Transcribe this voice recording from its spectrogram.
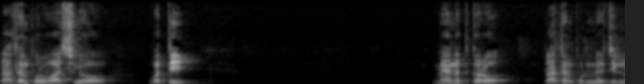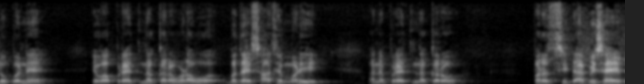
રાધનપુર વાસીઓ વતી મહેનત કરો, રાધનપુરને જિલ્લો બને એવા પ્રયત્ન કરવડાવો બધાય સાથે મળી અને પ્રયત્ન કરો. ભરતસિંહ ડાભી સાહેબ,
